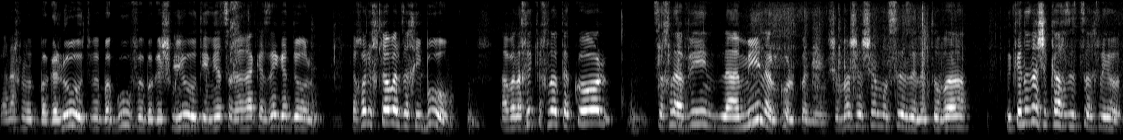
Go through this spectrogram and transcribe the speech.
ואנחנו עוד בגלות ובגוף ובגשמיות עם יצר הרע כזה גדול. אתה יכול לכתוב על זה חיבור, אבל אחרי ככלות הכל צריך להבין, להאמין על כל פנים, שמה שהשם עושה זה לטובה, וכנראה שכך זה צריך להיות.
